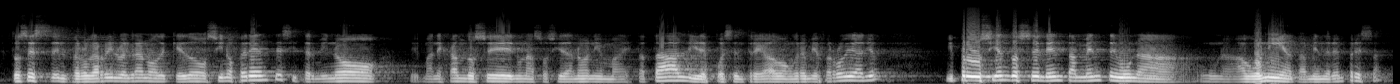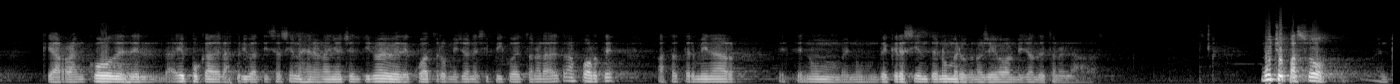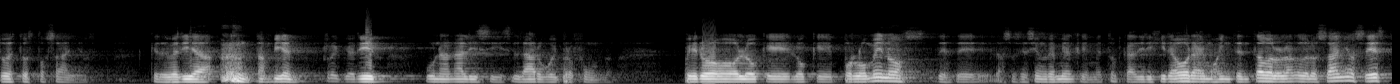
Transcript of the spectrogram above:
Entonces el ferrocarril Belgrano quedó sin oferentes y terminó manejándose en una sociedad anónima estatal y después entregado a un gremio ferroviario y produciéndose lentamente una, una agonía también de la empresa que arrancó desde la época de las privatizaciones en el año 89 de 4 millones y pico de toneladas de transporte hasta terminar este, en, un, en, un, decreciente número que no llegaba al millón de toneladas. Mucho pasó en todos estos, estos años que debería también requerir un análisis largo y profundo. Pero lo que, lo que por lo menos desde la asociación gremial que me toca dirigir ahora hemos intentado a lo largo de los años es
